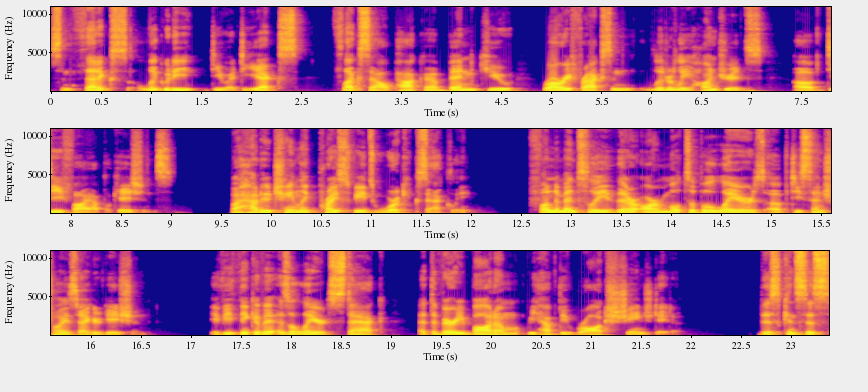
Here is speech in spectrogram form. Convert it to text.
Synthetix, Liquity, DYDX, Flexa, Alpaca, BENQI, Rari Fraxen, literally hundreds of DeFi applications. But how do Chainlink price feeds work exactly? Fundamentally, there are multiple layers of decentralized aggregation. If you think of it as a layered stack, at the very bottom we have the raw exchange data. This consists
